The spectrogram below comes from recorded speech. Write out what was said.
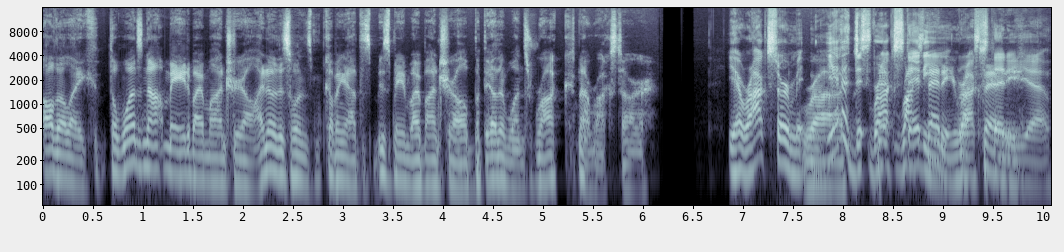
although like the one's not made by Montreal, I know this one's coming out, this is made by Montreal, but the other one's Rock, not Rockstar. Yeah, Rockstar. Rock, yeah, Rocksteady. Rocksteady. Rocksteady. Yeah.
